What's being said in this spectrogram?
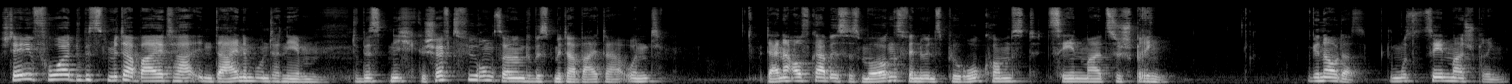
Stell dir vor, du bist Mitarbeiter in deinem Unternehmen. Du bist nicht Geschäftsführung, sondern du bist Mitarbeiter. Und deine Aufgabe ist es morgens, wenn du ins Büro kommst, zehnmal zu springen. Genau das. Du musst zehnmal springen.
